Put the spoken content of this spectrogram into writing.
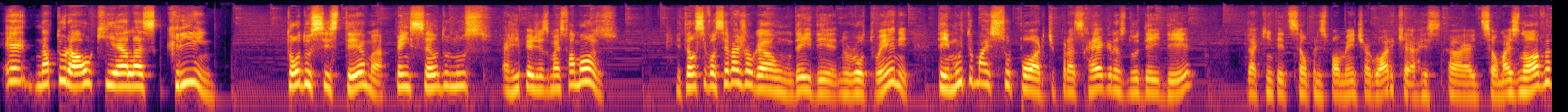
é natural que elas criem todo o sistema pensando nos RPGs mais famosos. Então, se você vai jogar um D&D no Roll20, tem muito mais suporte para as regras do D&D, da quinta edição principalmente agora, que é a edição mais nova,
